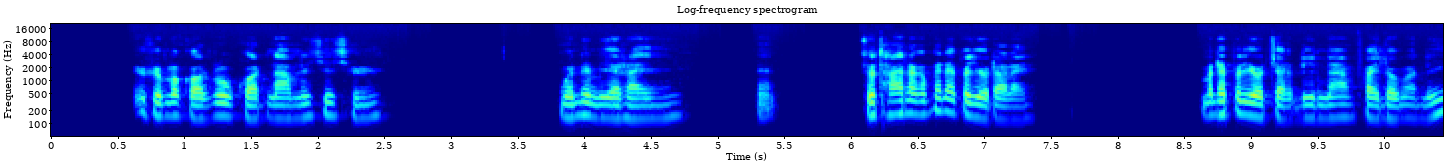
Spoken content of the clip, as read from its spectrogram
ๆก็คือมากอดรูปกอดนามนี่เฉยๆเหมือนไม่มีอะไรสุดท้ายเราก็ไม่ได้ประโยชน์อะไรไม่ได้ประโยชน์จากดินน้ำไฟลมอันนี้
